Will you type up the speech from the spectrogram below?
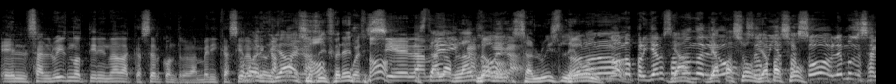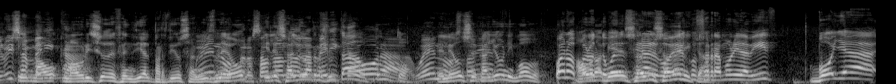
el San Luis no tiene nada que hacer contra el América. Si el Ah, bueno, América ya, juega, eso es ¿no? diferente. Pues si el Están América hablando juega. de San Luis León. No, no, No, no, pero ya no está Ya, hablando de ya León. pasó, o sea, ya pasó. Hablemos de San Luis Y América. Mauricio defendía el partido San Luis Bueno, León pero está y le salió el América resultado. ahora. punto. Bueno, el León se cayó, bien. ni modo. Bueno, pero Ahora te voy a decir San Luis algo, eh, América. José Ramón y David. Voy a.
